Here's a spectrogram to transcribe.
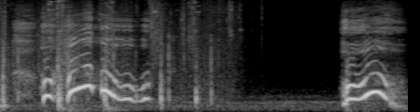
Oh! Oh! Oh!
